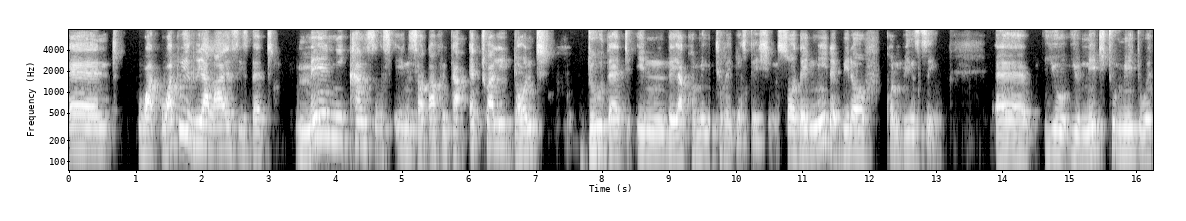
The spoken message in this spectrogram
And what, what we realize is that many councils in South Africa actually don't do that in their community radio stations. So they need a bit of convincing. Uh, you, you need to meet with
